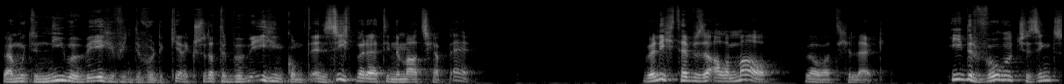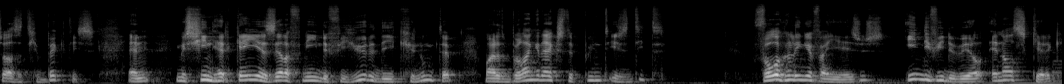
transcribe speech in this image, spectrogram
Wij moeten nieuwe wegen vinden voor de kerk, zodat er beweging komt en zichtbaarheid in de maatschappij. Wellicht hebben ze allemaal wel wat gelijk. Ieder vogeltje zingt zoals het gebekt is. En misschien herken je jezelf niet in de figuren die ik genoemd heb, maar het belangrijkste punt is dit. Volgelingen van Jezus, individueel en als kerk,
